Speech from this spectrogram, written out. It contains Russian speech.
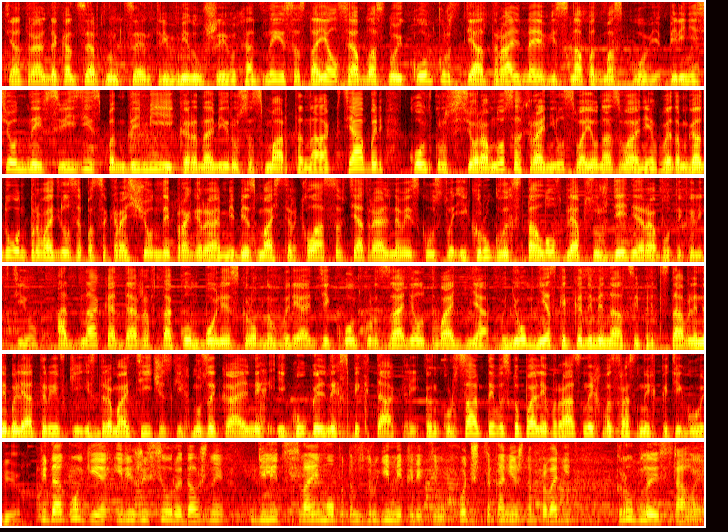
В театрально-концертном центре в минувшие выходные состоялся областной конкурс «Театральная весна Подмосковья». Перенесенный в связи с пандемией коронавируса с марта на октябрь, конкурс все равно сохранил свое название. В этом году он проводился по сокращенной программе, без мастер-классов театрального искусства и круглых столов для обсуждения работы коллективов. Однако даже в таком более скромном варианте конкурс занял два дня. В нем несколько номинаций. Представлены были отрывки из драматических детских, музыкальных и кукольных спектаклей. Конкурсанты выступали в разных возрастных категориях. Педагоги и режиссеры должны делиться своим опытом с другими коллективами. Хочется, конечно, проводить круглые столы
